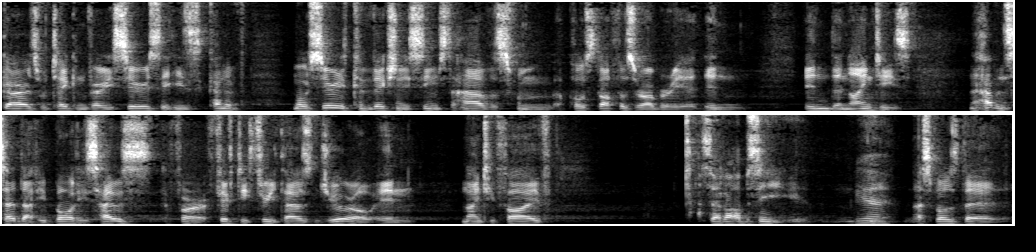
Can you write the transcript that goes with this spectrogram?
guards were taken very seriously. He's kind of most serious conviction he seems to have is from a post office robbery in in the nineties. And having said that, he bought his house for fifty three thousand euro in ninety five. So obviously, yeah, I suppose the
